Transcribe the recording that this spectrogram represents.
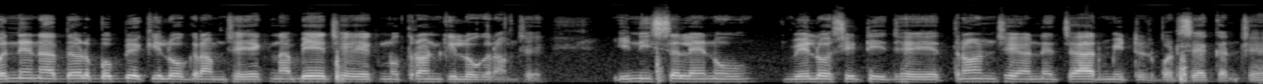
બંનેના દળ બબ્બે કિલોગ્રામ છે, એકના બે છે, એકનું ત્રણ કિલોગ્રામ છે. ઇનિશિયલ એનું વેલોસિટી છે એ ત્રણ છે અને ચાર મીટર પર સેકન્ડ છે.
